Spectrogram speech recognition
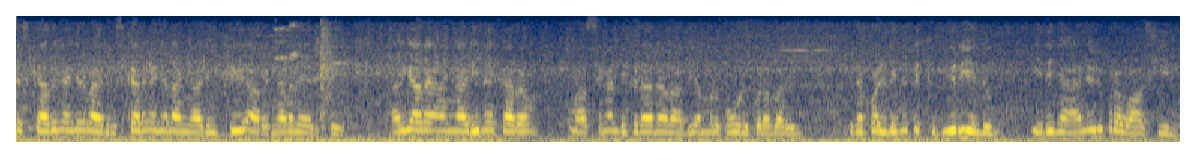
നിസ്കാരം കഴിഞ്ഞാൽ നിസ്കാരം കഴിഞ്ഞാൽ അങ്ങാടിക്ക് ഇറങ്ങണ നേരത്തെ അല്ലെങ്കിൽ അങ്ങാടിയിൽ കയറാൻ മാസം കണ്ടിക്കണവരാണ് ആദ്യം നമ്മൾ ഫോണിൽ കൂടെ പറയും. പിന്നെ പള്ളിയിൽ നിന്ന് തെക്ക് ചെല്ലും ഇത് ഞാനൊരു പ്രവാസിയാണ്.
